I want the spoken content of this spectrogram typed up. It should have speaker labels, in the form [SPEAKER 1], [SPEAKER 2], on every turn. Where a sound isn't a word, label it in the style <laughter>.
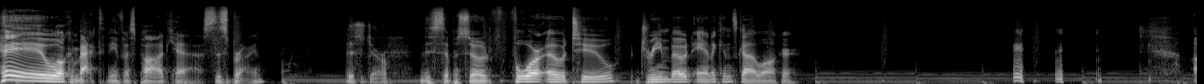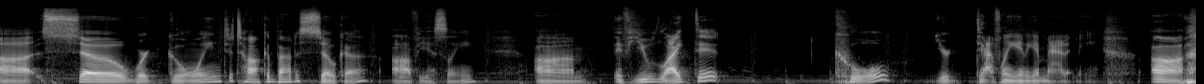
[SPEAKER 1] Hey, welcome back to the Infest Podcast. This is Brian.
[SPEAKER 2] This is Darryl.
[SPEAKER 1] This is episode 402 Dreamboat Anakin Skywalker. <laughs> uh, so, we're going to talk about Ahsoka, obviously. Um, if you liked it, cool. You're definitely going to get mad at me. Um,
